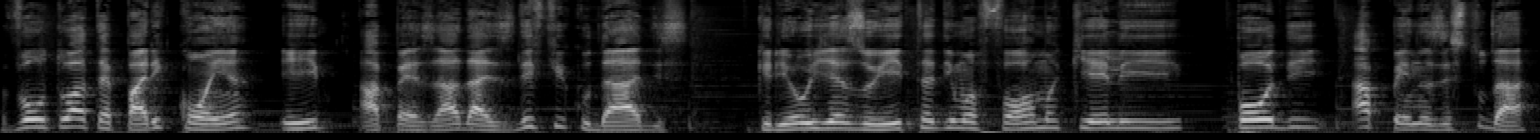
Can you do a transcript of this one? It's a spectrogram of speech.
Voltou até Pariconha e, apesar das dificuldades, criou o jesuíta de uma forma que ele pôde apenas estudar,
